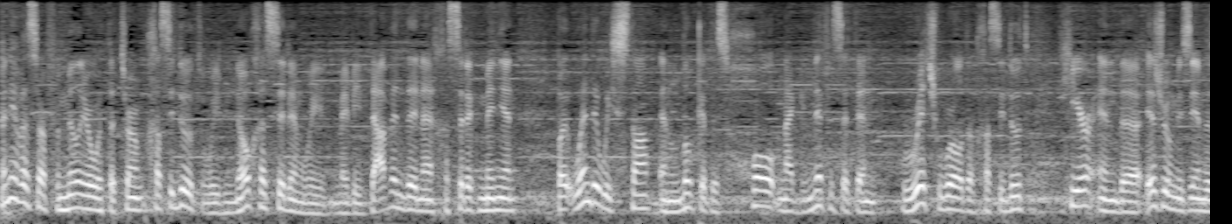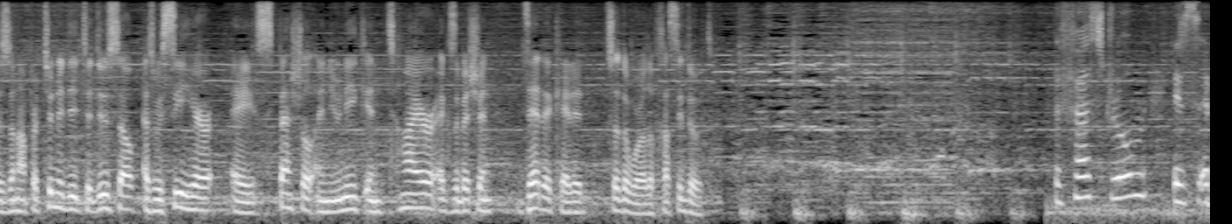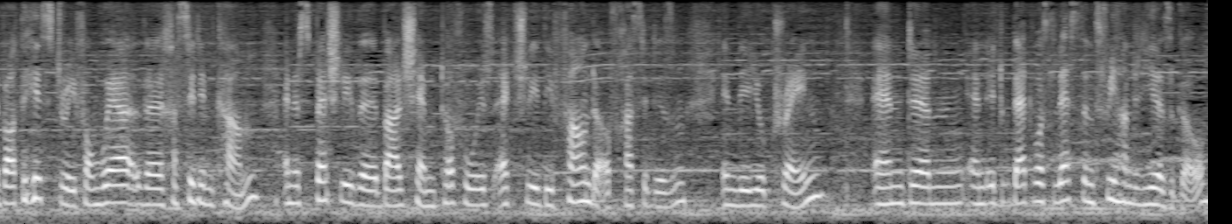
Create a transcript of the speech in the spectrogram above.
Many of us are familiar with the term Chassidut. We know Chassidim, we maybe davened in a Chassidic minyan, but when did we stop and look at this whole magnificent and rich world of Chassidut? Here in the Israel Museum, there's an opportunity to do so. As we see here, a special and unique entire exhibition dedicated to the world of Chassidut. The first room is about the history from where the Hasidim come, and especially the Baal Shem Tov, who is actually the founder of Hasidism in the Ukraine. And, um, and it, that was less than 300 years ago.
